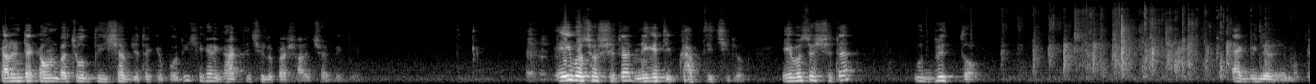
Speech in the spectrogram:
কারেন্ট অ্যাকাউন্ট বা চলতি হিসাব যেটাকে বলি, সেখানে ঘাটতি ছিল প্রায় সাড়ে ছয় বিলিয়ন এই বছর সেটা নেগেটিভ ঘাটতি ছিল। এই বছর সেটা উদ্বৃত্ত এক বিলিয়নের মতো।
